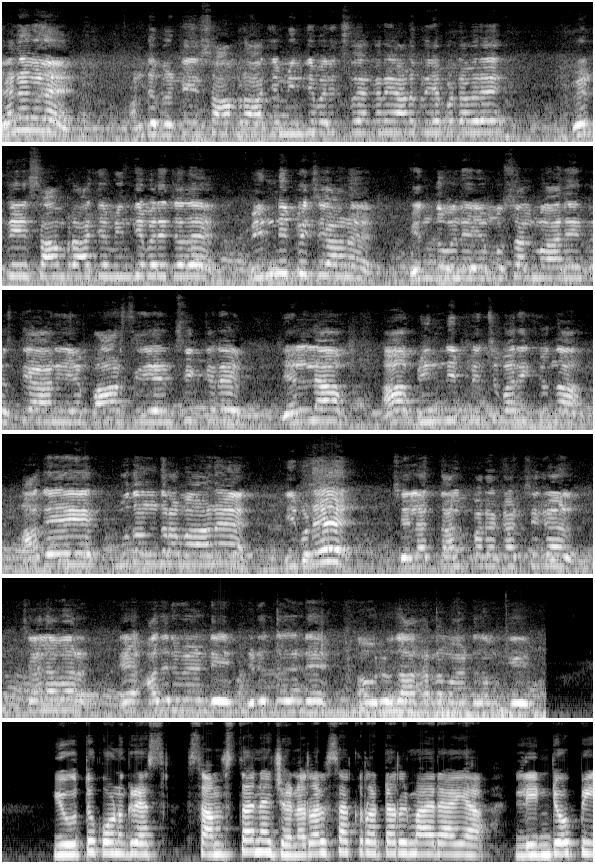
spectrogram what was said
ജനങ്ങളെ പണ്ട് ബ്രിട്ടീഷ് സാമ്രാജ്യം ഇന്ത്യ ഭരിച്ചത് എങ്ങനെയാണ് പ്രിയപ്പെട്ടവരെ? ബ്രിട്ടീഷ് സാമ്രാജ്യം ഇന്ത്യ ഭരിച്ചത് ഭിന്നിപ്പിച്ചാണ് ഹിന്ദുവിനെയും മുസൽമാനെയും ക്രിസ്ത്യാനിയെയും പാർസിയെയും സിഖിനെയും എല്ലാം ആ ഭിന്നിപ്പിച്ച് ഭരിക്കുന്ന അതേ കുതന്ത്രമാണ് ഇവിടെ ചില തൽപര കക്ഷികൾ ചിലവർ അതിനുവേണ്ടി എടുത്തതിന്റെ ഒരു ഉദാഹരണമായിട്ട് നമുക്ക് യൂത്ത് കോൺഗ്രസ് സംസ്ഥാന ജനറൽ സെക്രട്ടറിമാരായ ലിൻഡോ പി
